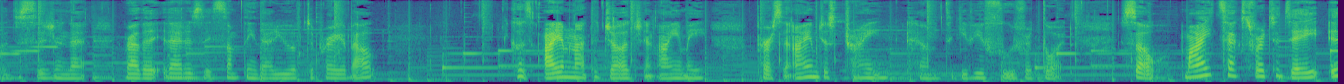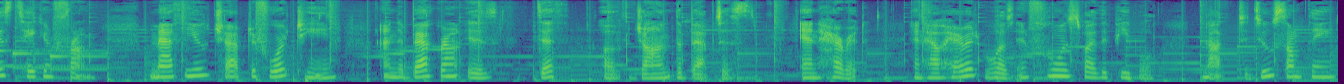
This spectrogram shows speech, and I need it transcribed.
a decision that, rather, that is a, something that you have to pray about. Because I am not the judge, and I am a person. I am just trying um, to give you food for thought. So, my text for today is taken from Matthew chapter 14, and the background is death of John the Baptist and Herod, and how Herod was influenced by the people not to do something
